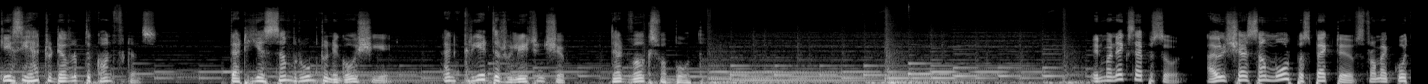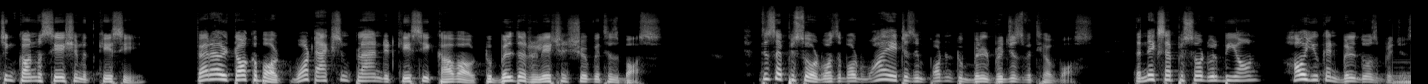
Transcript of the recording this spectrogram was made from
Casey had to develop the confidence that he has some room to negotiate and create the relationship that works for both. In my next episode, I will share some more perspectives from my coaching conversation with Casey where I will talk about what action plan did Casey carve out to build a relationship with his boss. This episode was about why it is important to build bridges with your boss. The next episode will be on how you can build those bridges.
